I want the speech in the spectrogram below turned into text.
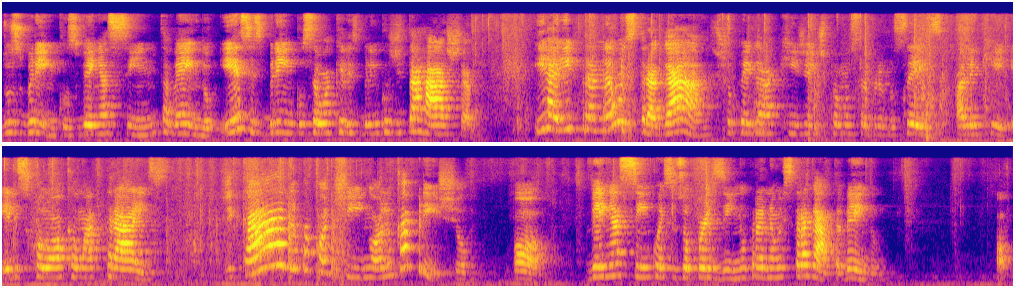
dos brincos, vem assim, tá vendo? E esses brincos são aqueles brincos de tarraxa. E aí, pra não estragar, deixa eu pegar aqui, gente, pra mostrar pra vocês. Olha aqui, eles colocam atrás de cada pacotinho, olha o capricho. Ó, vem assim com esse isoporzinho pra não estragar, tá vendo? Ó,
